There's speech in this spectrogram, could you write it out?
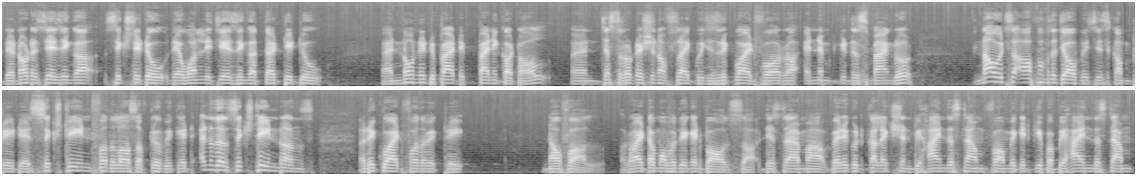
they're not chasing a 62. They're only chasing a 32. And no need to panic, at all. And just rotation of strike which is required for uh, NM Cricketers Mangalore. Now it's half of the job which is completed. 16 for the loss of two wicket. Another 16 runs required for the victory. Naufal. Right arm over wicket balls. Uh, this time uh, very good collection behind the stump from wicketkeeper behind the stump.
